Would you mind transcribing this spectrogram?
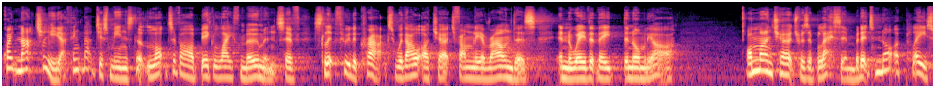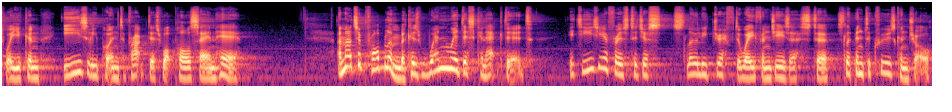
quite naturally, I think that just means that lots of our big life moments have slipped through the cracks without our church family around us in the way that they, they normally are. Online church was a blessing, but it's not a place where you can easily put into practice what Paul's saying here. And that's a problem because when we're disconnected, it's easier for us to just slowly drift away from Jesus, to slip into cruise control.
